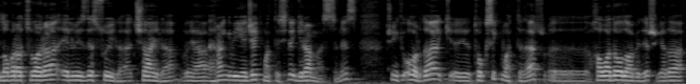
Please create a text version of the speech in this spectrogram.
laboratuvara elinizde suyla, çayla veya herhangi bir yiyecek maddesiyle giremezsiniz. Çünkü orada e, toksik maddeler havada olabilir ya da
